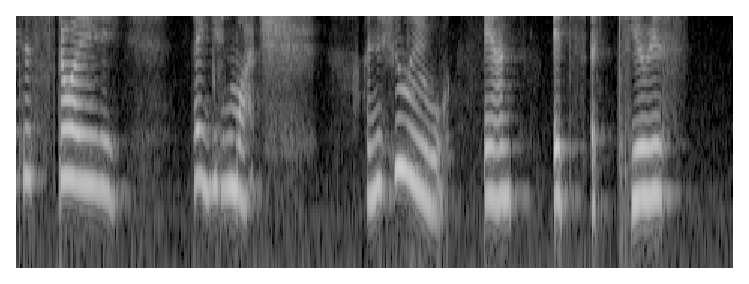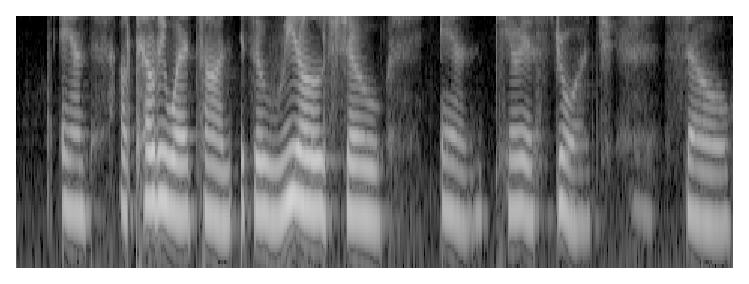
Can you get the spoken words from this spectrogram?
it's a story that you can watch on Hulu, and it's a curious. And I'll tell you what it's on. It's a real show, and Curious George. So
